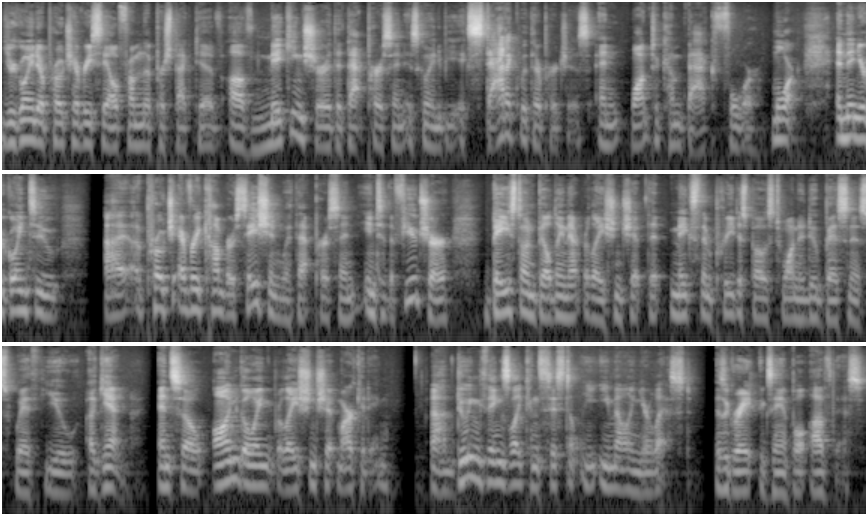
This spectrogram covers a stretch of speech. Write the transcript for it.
you're going to approach every sale from the perspective of making sure that that person is going to be ecstatic with their purchase and want to come back for more. And then you're going to uh, approach every conversation with that person into the future based on building that relationship that makes them predisposed to want to do business with you again. And so, ongoing relationship marketing, uh, doing things like consistently emailing your list, is a great example of this.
